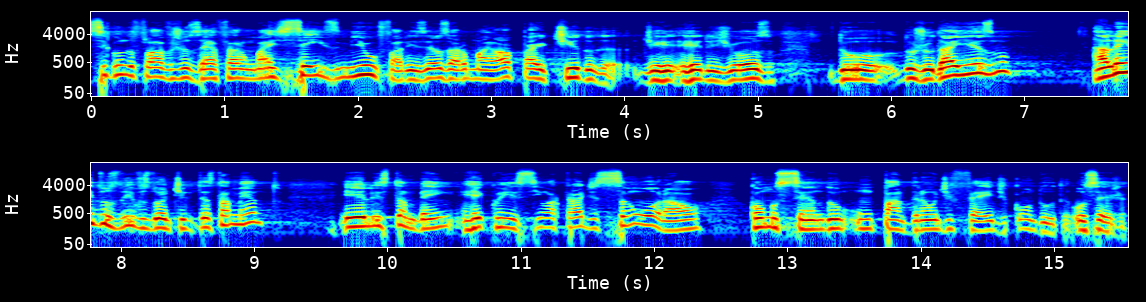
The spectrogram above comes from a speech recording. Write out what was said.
Segundo Flávio José, eram mais de 6 mil fariseus, era o maior partido de religioso do, do judaísmo. Além dos livros do Antigo Testamento, eles também reconheciam a tradição oral como sendo um padrão de fé e de conduta. Ou seja,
